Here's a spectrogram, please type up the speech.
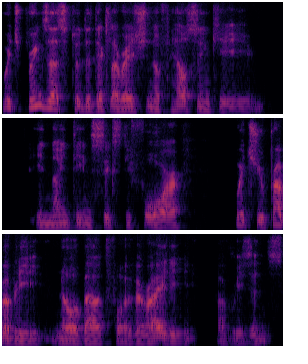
Which brings us to the Declaration of Helsinki in 1964, which you probably know about for a variety of reasons,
